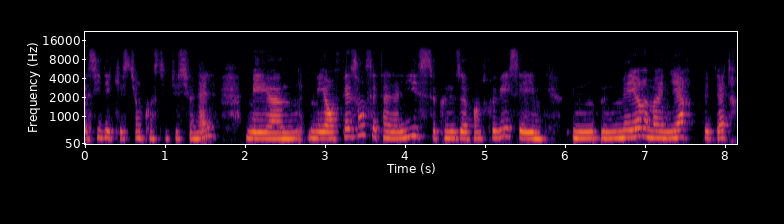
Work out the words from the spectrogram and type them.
aussi des questions constitutionnelles. Mais, euh, mais en faisant cette analyse, ce que nous avons trouvé, c'est une, meilleure manière peut-être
